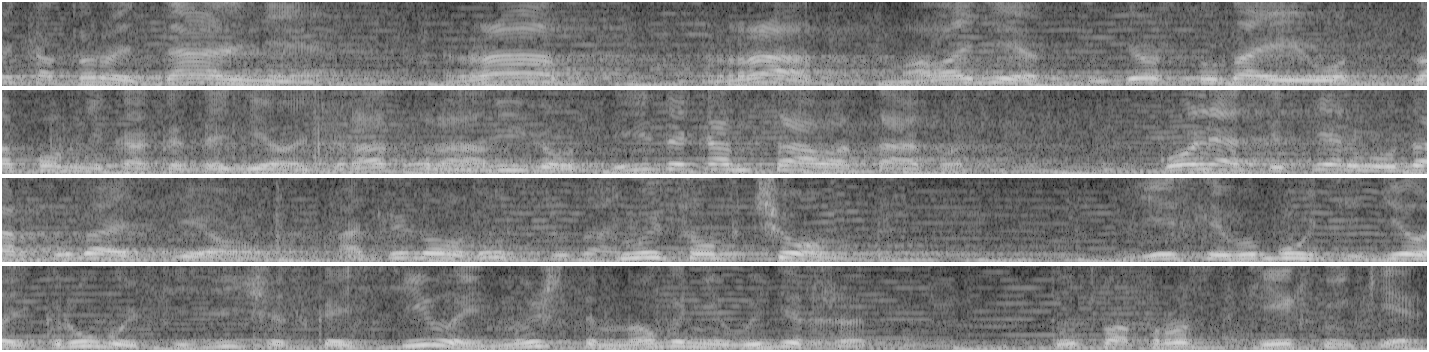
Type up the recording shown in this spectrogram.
Ногой, который дальняя. Раз, раз. Молодец. Идешь туда и вот запомни, как это делать. Раз, раз. Двигался. И до конца вот так вот. Коля, ты первый удар туда сделал, а ты должен сюда. Смысл в чем? Если вы будете делать грубой физической силой, мышцы много не выдержат. Тут вопрос в технике.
